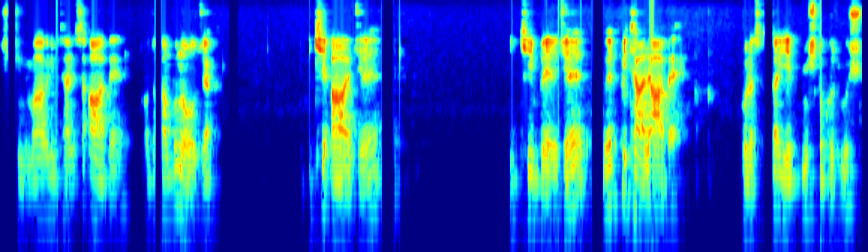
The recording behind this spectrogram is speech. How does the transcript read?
Şimdi mavinin bir tanesi AB. O zaman bu ne olacak? 2AC 2BC ve bir tane AB. Burası da 79'muş.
